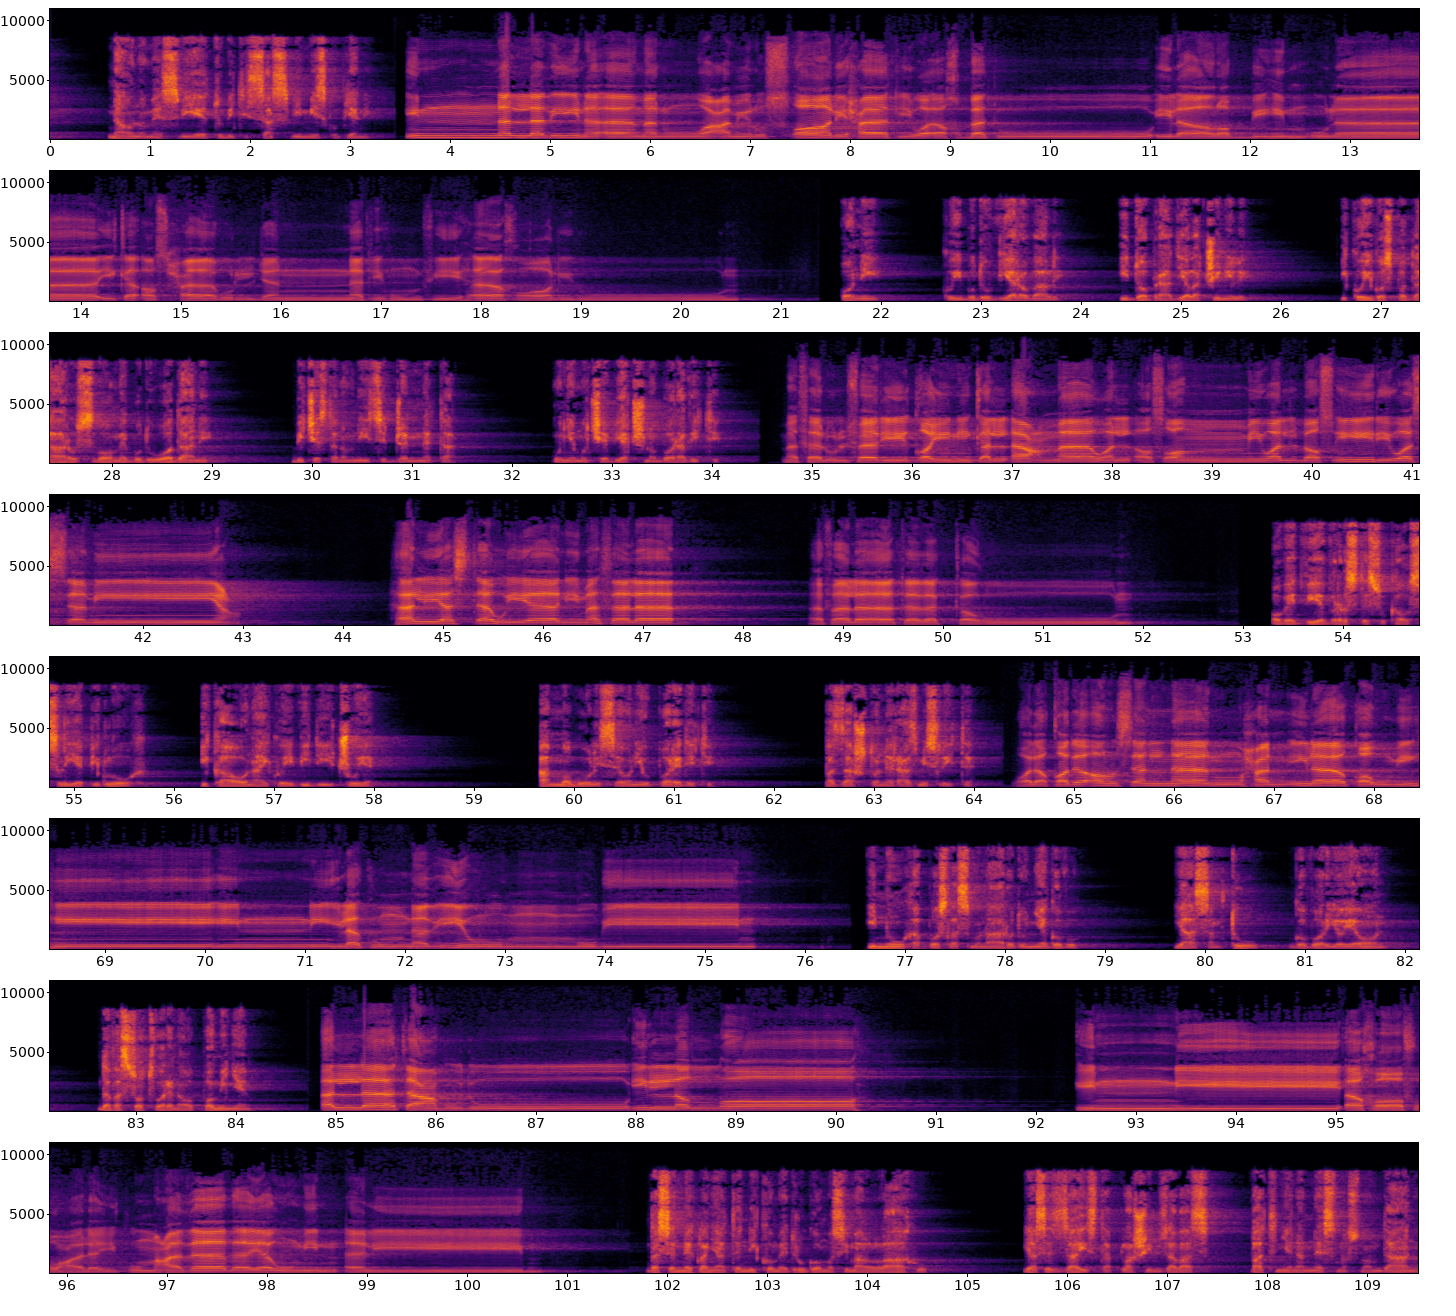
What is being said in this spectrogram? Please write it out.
na onome svijetu biti sasvim izgubljeni. إن الذين آمنوا وعملوا الصالحات وأخبتوا إلى ربهم أولئك أصحاب الجنة هم فيها خالدون Oni koji budu vjerovali i dobra djela činili i koji gospodaru svome budu odani, bit će stanovnici dženneta, u njemu će vječno boraviti. مثل الفريقين كالأعمى والأصم والبصير والسميع هل يستويان مثلا أفلا تذكرون Ove dvije vrste su kao slijep i gluh i kao onaj koji vidi i čuje. A mogu li se oni uporediti? Pa zašto ne razmislite? ولقد أرسلنا نوحا إلى قومه إني لكم نذير مبين I Nuha posla smo narodu njegovu. Ja sam tu, govorio je on, da vas otvoreno opominjem. ألا تعبدوا إلا الله إني أخاف عليكم عذاب يوم أليم Da se ne klanjate nikome drugom osim Allahu. Ja se zaista plašim za vas patnje na nesnosnom danu.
